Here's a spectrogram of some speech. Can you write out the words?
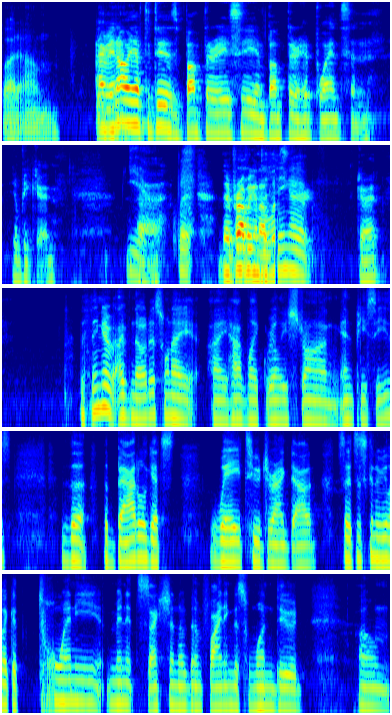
but um i mean all you have to do is bump their ac and bump their hit points and you'll be good. Yeah uh, but they're probably gonna the thing I, good the thing I've, I've noticed when i i have like really strong npcs the the battle gets way too dragged out. So it's just gonna be like a 20 minute section of them finding this one dude. Um,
